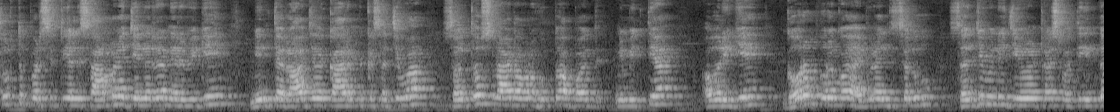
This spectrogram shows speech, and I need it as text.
ತುರ್ತು ಪರಿಸ್ಥಿತಿಯಲ್ಲಿ ಸಾಮಾನ್ಯ ಜನರ ನೆರವಿಗೆ ನಿಂತ ರಾಜ್ಯದ ಕಾರ್ಮಿಕ ಸಚಿವ ಸಂತೋಷ್ ಲಾಡ್ ಅವರ ಹುಟ್ಟುಹಬ್ಬ ನಿಮಿತ್ತ ಅವರಿಗೆ ಗೌರವಪೂರ್ವಕವಾಗಿ ಅಭಿನಂದಿಸಲು ಸಂಜೀವಿನಿ ಜೀವನ ಟ್ರಸ್ಟ್ ವತಿಯಿಂದ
